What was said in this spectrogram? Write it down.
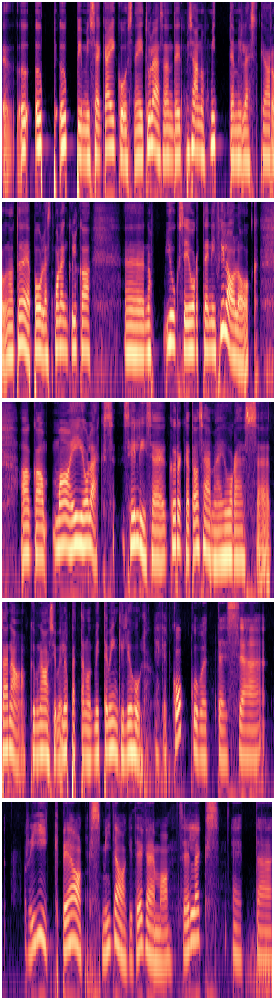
õpp, õppimise käigus neid ülesandeid, ma ei saanud mitte millestki aru, no tõepoolest, ma olen küll ka äh, noh, juuksejuurteni filoloog, aga ma ei oleks sellise kõrge taseme juures äh, täna gümnaasiumi lõpetanud mitte mingil juhul. ehk et kokkuvõttes riik peaks midagi tegema selleks, et äh,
